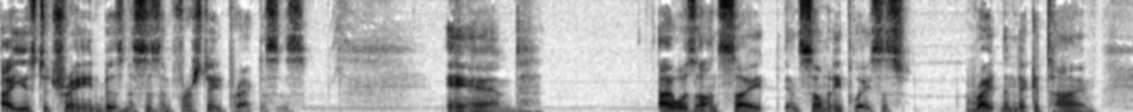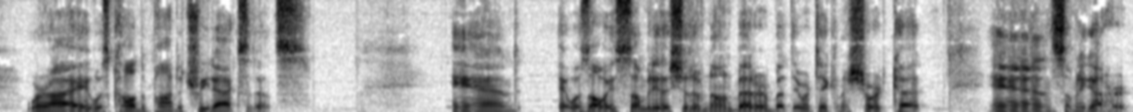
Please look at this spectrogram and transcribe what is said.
I used to train businesses in first aid practices. And I was on site in so many places right in the nick of time where I was called upon to treat accidents. And it was always somebody that should have known better, but they were taking a shortcut and somebody got hurt.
